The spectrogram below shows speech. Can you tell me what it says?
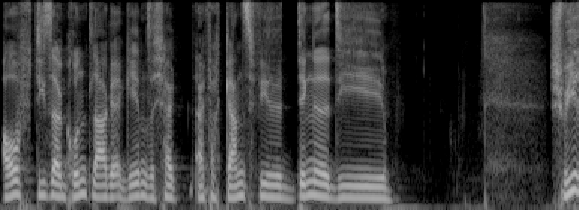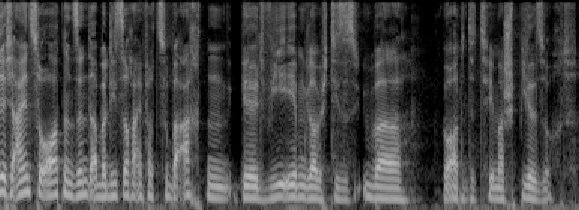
auf dieser Grundlage ergeben sich halt einfach ganz viele Dinge, die schwierig einzuordnen sind, aber die es auch einfach zu beachten gilt, wie eben, glaube ich, dieses übergeordnete Thema Spielsucht.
